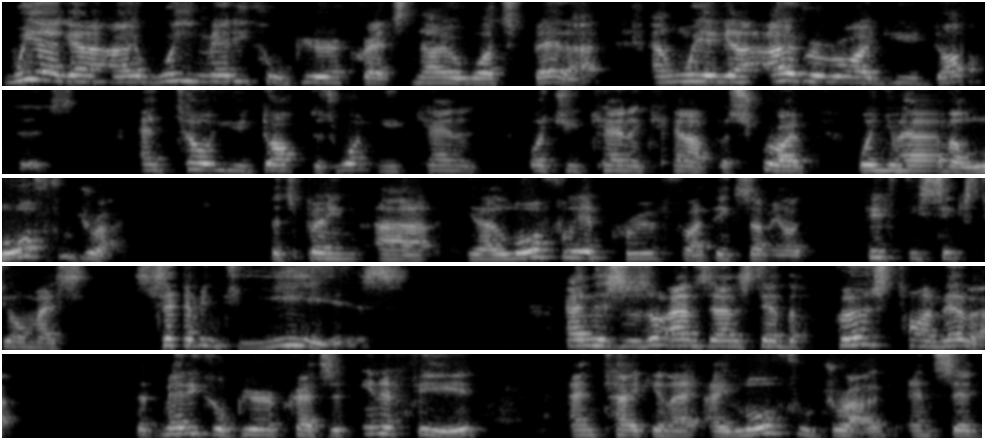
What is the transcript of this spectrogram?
we are going to, we medical bureaucrats know what's better, and we are going to override you doctors and tell you doctors what you can what you can and cannot prescribe when you have a lawful drug that's been uh, you know lawfully approved for I think something like 50, 60, almost 70 years. And this is, as I understand, the first time ever that medical bureaucrats have interfered and taken a, a lawful drug and said,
